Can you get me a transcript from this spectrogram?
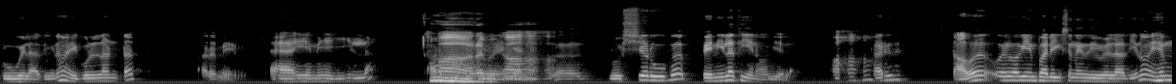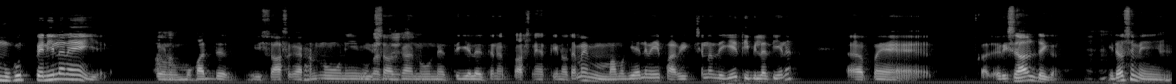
පරූ වෙලා තියෙනවා. එගුල්ලන්ටත් අර මේ ඇහ මේ ගිහිල්ලා දෘෂ්‍ය රූප පෙනිලා තියෙනවා කියලා. හරිද? තව ඔය වගේ පරීක්ෂණ දී වෙලා තින එහෙම මුකුත් පෙනිල නෑ කියලා මොකක්ද විශවාස කරන්න ඕනේ විශාක නු නැති කියල එතන ප්‍රශ්න ඇති නොතම ම කියන මේ පරීක්ෂණ දෙගේ තිබිල තියෙන රිසාල් දෙක. ඉටස මේ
